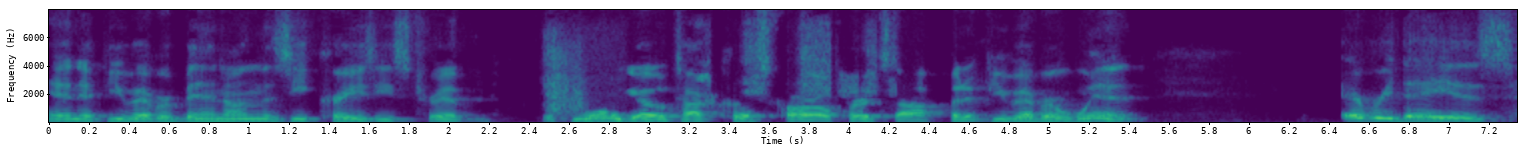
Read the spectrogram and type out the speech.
And if you've ever been on the Z Crazies trip, if you want to go, talk to Chris Carl first off. But if you've ever went, every day is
